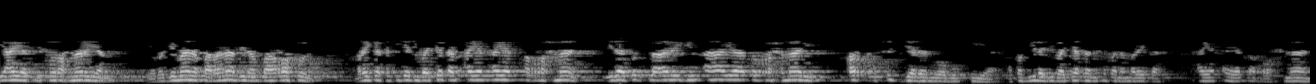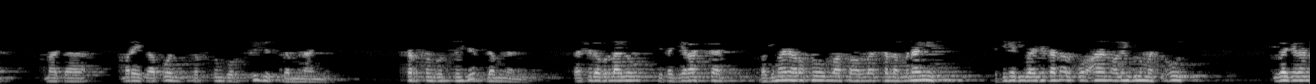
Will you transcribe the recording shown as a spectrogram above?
di ayat di surah Maryam. Ya, bagaimana para nabi dan para rasul mereka ketika dibacakan ayat-ayat Ar-Rahman, "Idza tutla 'alaihim ayatul Rahman, qara'u sujjadan wa bukiya." Apabila dibacakan kepada mereka ayat-ayat Ar-Rahman, maka mereka pun tersungkur sujud dan menangis. Tersungkur sujud dan menangis. Dan sudah berlalu kita jelaskan bagaimana Rasulullah SAW menangis ketika dibacakan Al-Quran oleh Ibnu Mas'ud. Dibacakan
